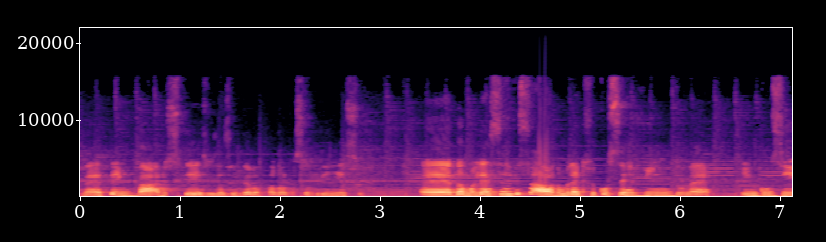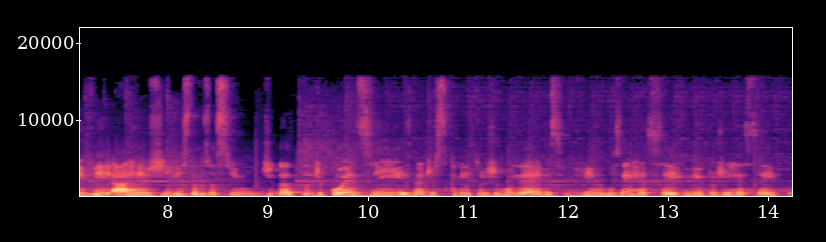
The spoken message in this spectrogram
Né? Tem vários textos assim, dela falando sobre isso. É, da mulher serviçal, da mulher que ficou servindo, né? Inclusive, há registros assim de, de poesias, né, de escritos de mulheres vindos em, livros de receita.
